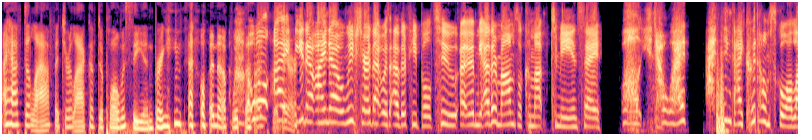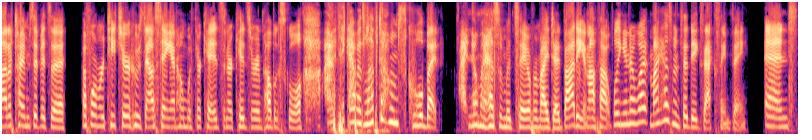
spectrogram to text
I have to laugh at your lack of diplomacy in bringing that one up with the well i there. you know i know we've shared that with other people too. I I mean other moms will come up to me and say well you know what? I think i could homeschool. A lot of times if it's a a former teacher who's now staying at home with her kids and her kids are in public school i think i would love to homeschool but i know my husband would say over my dead body and i thought well you know what? My husband said the exact same thing and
